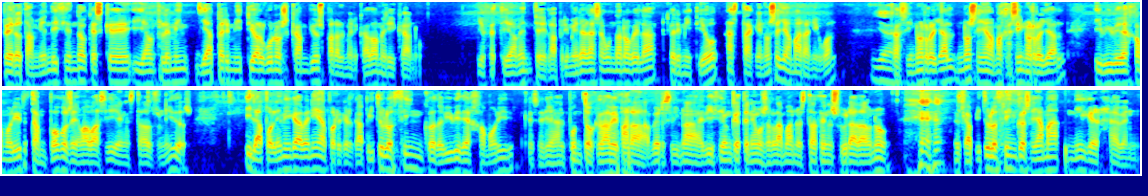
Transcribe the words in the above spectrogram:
Pero también diciendo que es que Ian Fleming ya permitió algunos cambios para el mercado americano. Y efectivamente, la primera y la segunda novela permitió hasta que no se llamaran igual. Casino Royal no se llama Casino Royal y Vivi deja morir tampoco se llamaba así en Estados Unidos. Y la polémica venía porque el capítulo 5 de Vivi deja morir, que sería el punto clave para ver si una edición que tenemos en la mano está censurada o no, el capítulo 5 se llama Nigger Heaven.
